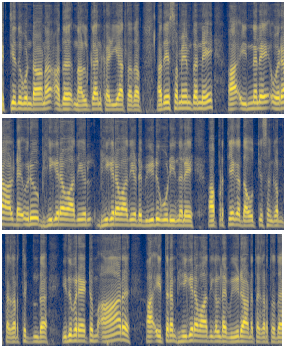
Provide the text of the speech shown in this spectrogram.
എത്തിയതുകൊണ്ടാണ് അത് നൽകാൻ കഴിയാത്തത്. അതേസമയം തന്നെ ഇന്നലെ ഒരാളുടെ ഒരു ഭീകരവാദി ഭീകരവാദിയുടെ വീട് കൂടി ഇന്നലെ പ്രത്യേക ദൗത്യ സംഘം തകർത്തിട്ടുണ്ട്. ഇതുവരെയായിട്ടും ആറ് ഇത്തരം ഭീകരവാദികളുടെ വീടാണ് തകർത്തത്.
